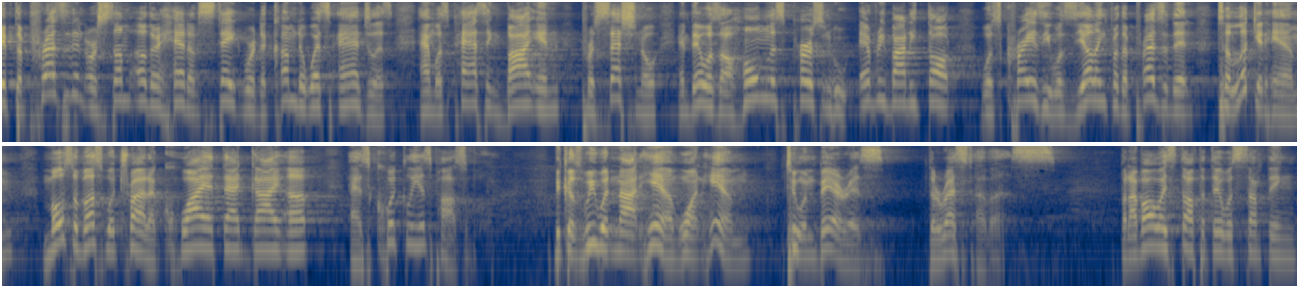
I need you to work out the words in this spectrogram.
If the president or some other head of state were to come to West Angeles and was passing by in processional, and there was a homeless person who everybody thought was crazy, was yelling for the president to look at him, most of us would try to quiet that guy up as quickly as possible because we would not him want him to embarrass the rest of us. But I've always thought that there was something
